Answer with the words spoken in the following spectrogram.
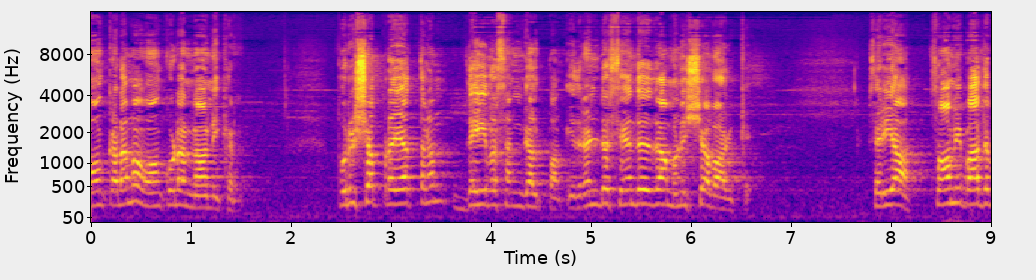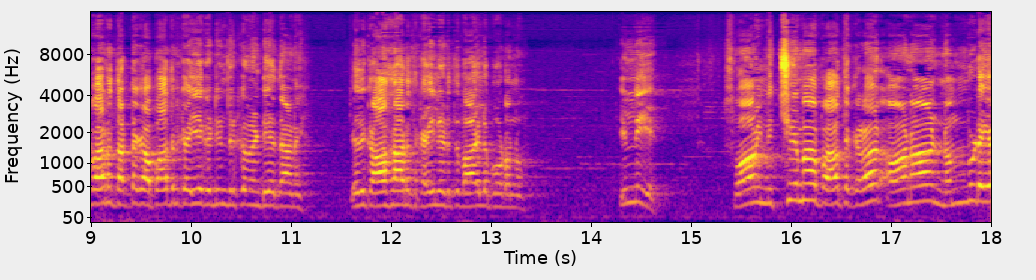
உன் கடமை உன் கூட நான் நிற்கிறேன் புருஷ பிரயத்தனம் தெய்வ சங்கல்பம். இது ரெண்டும் சேர்ந்தது தான் மனுஷ வாழ்க்கை. சரியா? சுவாமி பார்த்து பாருன்னு தட்டக்கா பார்த்துட்டு கையை கட்டின்னு இருக்க வேண்டியது தானே எதுக்கு ஆகாரத்தை கையில் எடுத்து வாயில் போடணும்? இல்லையே. சுவாமி நிச்சயமாக பார்த்துக்கிறார் ஆனால் நம்முடைய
